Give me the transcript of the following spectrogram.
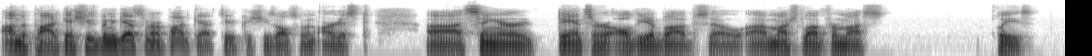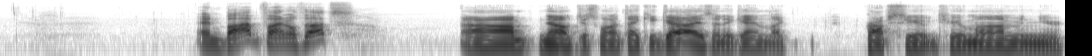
on the podcast. She's been a guest on our podcast too because she's also an artist, uh, singer, dancer, all the above. So uh, much love from us, please. And Bob, final thoughts? Um, no, just want to thank you guys, and again, like props to you to your mom and your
